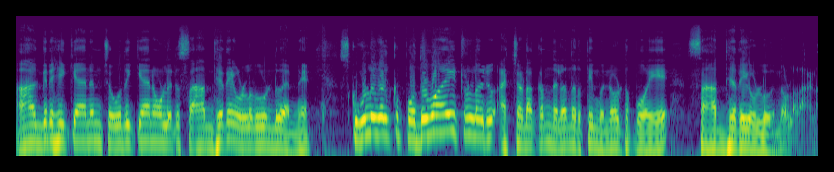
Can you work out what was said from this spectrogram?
ആഗ്രഹിക്കാനും ചോദിക്കാനും ഉള്ളൊരു സാധ്യതയുള്ളതുകൊണ്ട് തന്നെ സ്കൂളുകൾക്ക് പൊതുവായിട്ടുള്ളൊരു അച്ചടക്കം നിലനിർത്തി മുന്നോട്ട് പോയേ സാധ്യതയുള്ളൂ എന്നുള്ളതാണ്.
